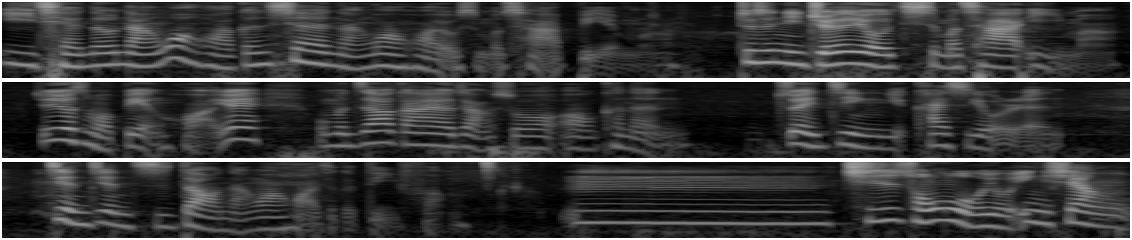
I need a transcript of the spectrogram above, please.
以前的南万华跟现在的南万华有什么差别吗？就是你觉得有什么差异吗？就有什么变化？因为我们知道刚才有讲说，哦，可能最近也开始有人渐渐知道南万华这个地方。嗯，其实从我有印象，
